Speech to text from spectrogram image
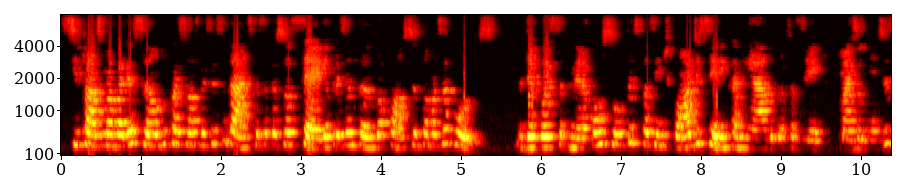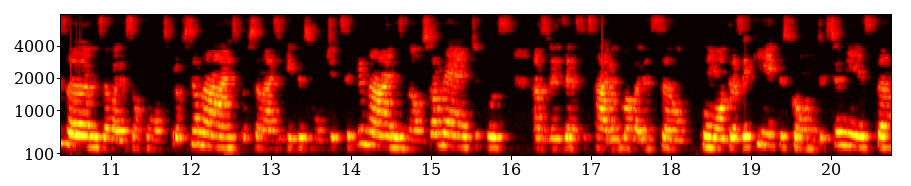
Se faz uma avaliação de quais são as necessidades que essa pessoa segue apresentando após sintomas agudos. Depois dessa primeira consulta, esse paciente pode ser encaminhado para fazer mais alguns exames, avaliação com outros profissionais, profissionais de equipes multidisciplinares, não só médicos. Às vezes é necessário alguma avaliação com outras equipes, como nutricionista,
